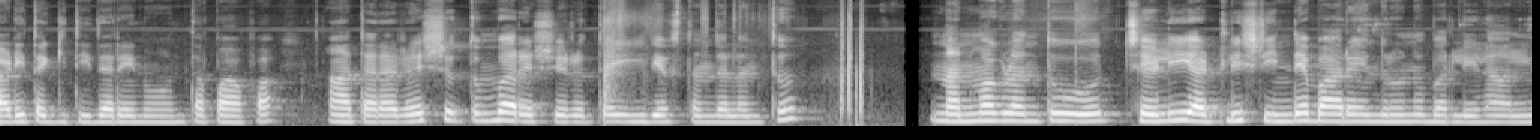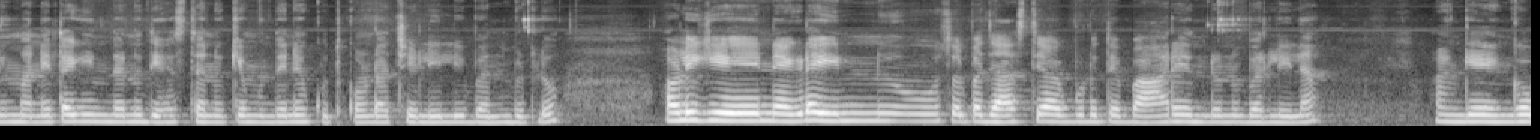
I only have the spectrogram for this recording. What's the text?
ಗಾಡಿ ತೆಗಿತಿದ್ದಾರೇನೋ ಅಂತ ಪಾಪ. ಆ ಥರ ರಶ್ ತುಂಬ ರಶ್ ಇರುತ್ತೆ ಈ ದೇವಸ್ಥಾನದಲ್ಲಂತೂ. ನನ್ನ ಮಗಳಂತೂ ಚಳಿ ಅಟ್ಲೀಸ್ಟ್ ಹಿಂದೆ ಬಾರೆ ಅಂದ್ರೂ ಬರಲಿಲ್ಲ. ಅಲ್ಲಿ ಮನೆ ತಗಿಂದನೂ ದೇವಸ್ಥಾನಕ್ಕೆ ಮುಂದೆನೇ ಕೂತ್ಕೊಂಡು ಆ ಚಳಿಲಿ ಬಂದುಬಿಟ್ಲು. ಅವಳಿಗೆ ನೆಗಡೆ ಇನ್ನೂ ಸ್ವಲ್ಪ ಜಾಸ್ತಿ ಆಗಿಬಿಡುತ್ತೆ, ಬಾರೆ ಅಂದ್ರೂ ಬರಲಿಲ್ಲ. ಹಂಗೆ ಹೆಂಗೋ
